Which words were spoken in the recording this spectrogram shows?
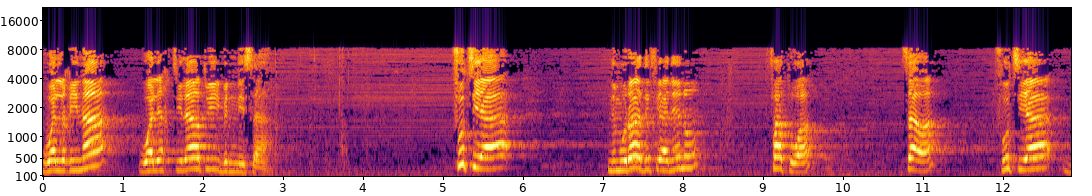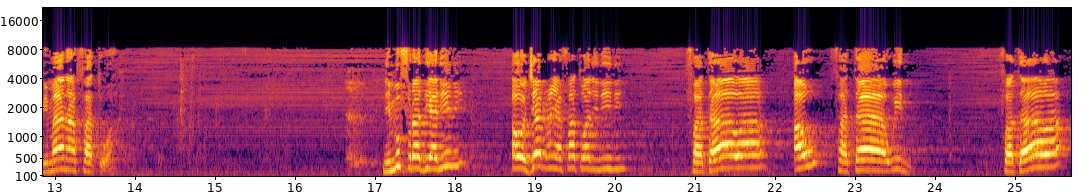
والغناء والاختلاط بالنساء. فتيا نمراد في أنينو فتوى. سوا. فتيا بمعنى فتوى. نمفرد يعني أو جمع يا فتوى نيني fatawa au fatawin. Fatawa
